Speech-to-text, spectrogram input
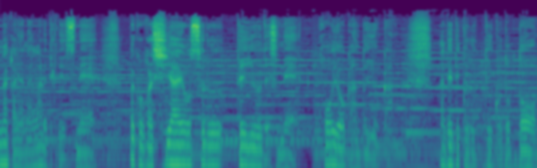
中には流れてきてですねやっぱりこれから試合をするっていうですね高揚感というかが出てくるっていうことと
